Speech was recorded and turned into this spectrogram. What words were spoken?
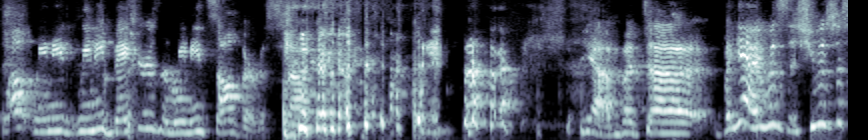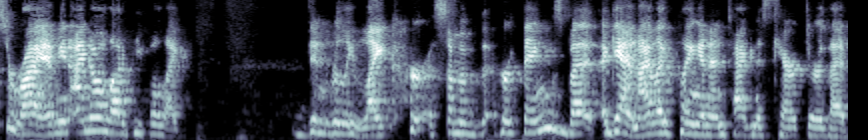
well we need we need bakers and we need solvers so yeah, but uh, but yeah, it was. She was just a riot. I mean, I know a lot of people like didn't really like her some of the, her things, but again, I like playing an antagonist character that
